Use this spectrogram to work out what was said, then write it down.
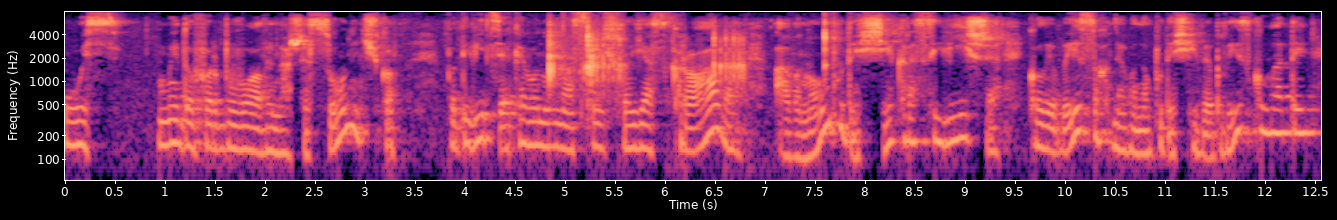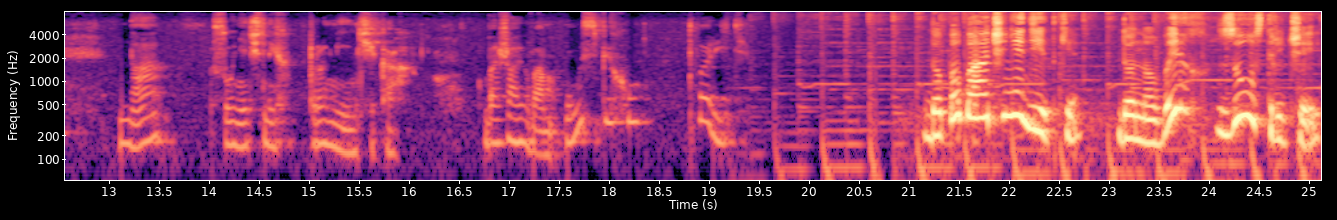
Ось ми дофарбували наше сонечко. Подивіться, яке воно у нас вийшло яскраве, а воно буде ще красивіше. Коли висохне, воно буде ще й виблискувати на сонячних промінчиках. Бажаю вам успіху, творіть! До побачення, дітки! До нових зустрічей!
